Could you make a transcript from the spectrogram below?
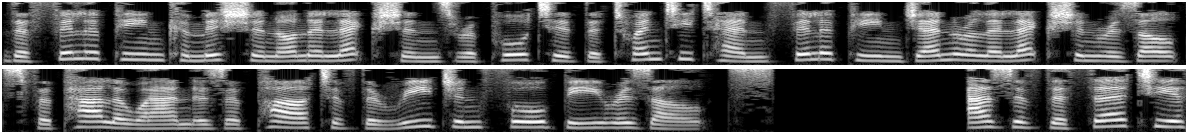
The Philippine Commission on Elections reported the 2010 Philippine general election results for Palawan as a part of the Region 4B results. As of 30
